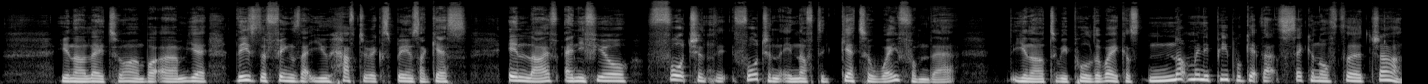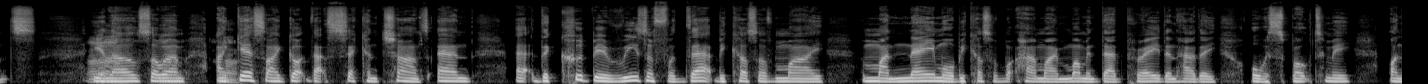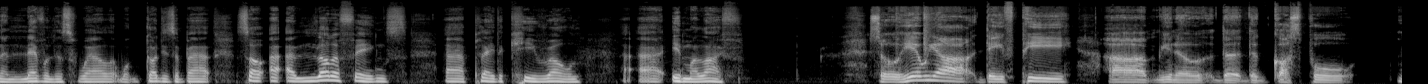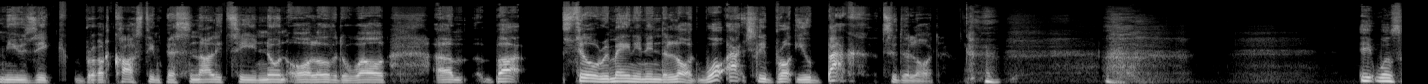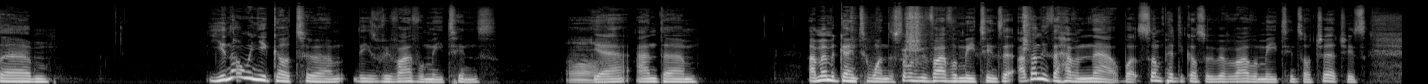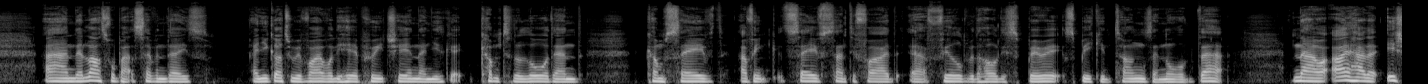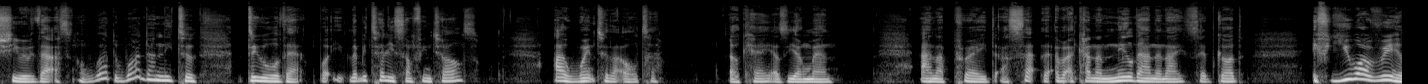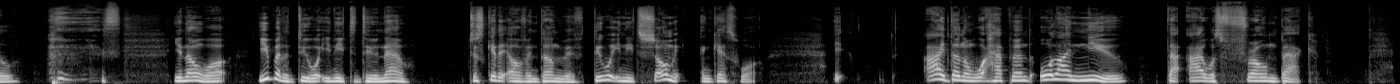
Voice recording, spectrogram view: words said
you know, later on. But um, yeah, these are the things that you have to experience, I guess, in life. And if you're fortunate fortunate enough to get away from that, you know, to be pulled away, because not many people get that second or third chance. You mm. know, so mm. um, I mm. guess I got that second chance, and uh, there could be a reason for that because of my my name or because of how my mom and dad prayed and how they always spoke to me on a level as well, what God is about. So uh, a lot of things uh, played a key role uh, in my life. So here we are, Dave P. Uh, you know the the gospel music broadcasting personality known all over the world, um, but still remaining in the Lord. What actually brought you back to the Lord? it was um, you know when you go to um, these revival meetings, oh. yeah, and um, I remember going to one. of some revival meetings. that, I don't know if they have them now, but some Pentecostal revival meetings or churches, and they last for about seven days. And you go to revival, you hear preaching, and you get come to the Lord and come saved. I think saved, sanctified, uh, filled with the Holy Spirit, speaking tongues, and all that. Now, I had an issue with that. I said, why, why do I need to do all that? But let me tell you something, Charles. I went to that altar, okay, as a young man, and I prayed. I sat I kind of kneeled down and I said, God, if you are real, you know what? You better do what you need to do now. Just get it over and done with. Do what you need to show me. And guess what? I don't know what happened. All I knew that I was thrown back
